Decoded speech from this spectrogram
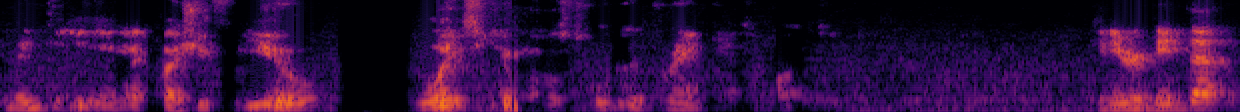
And then Dee, I got a question for you. What's your most ordered drink as a bartender? Can you repeat that?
